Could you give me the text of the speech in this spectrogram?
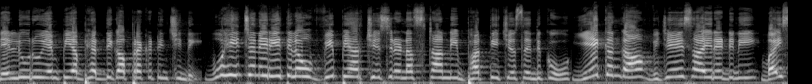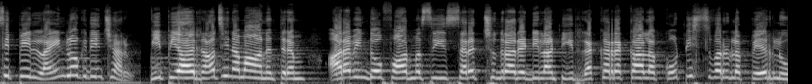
నెల్లూరు ఎంపీ అభ్యర్థిగా ప్రకటించింది. ఊహించని రీతిలో విపిఆర్ చేసిన నష్టాన్ని భర్తీ చేసేందుకు ఏకంగా విజయసాయిరెడ్డిని వైసీపీ లైన్లోకి దించారు. విపిఆర్ రాజీనామా అనంతరం అరవిందో ఫార్మసీ శరత్ చంద్రారెడ్డి లాంటి రకరకాల కోటీశ్వరుల పేర్లు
